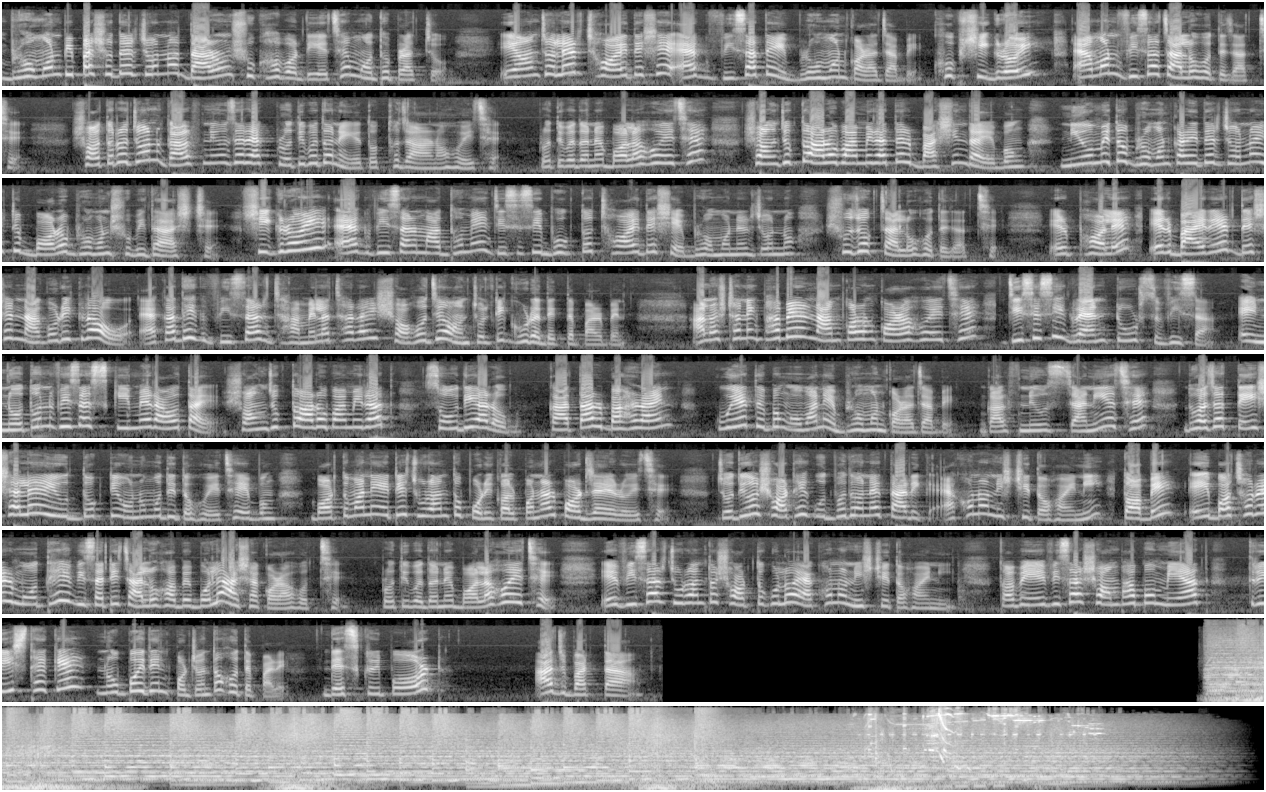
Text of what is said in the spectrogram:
ভ্রমণ পিপাসুদের জন্য দারুণ সুখবর দিয়েছে মধ্যপ্রাচ্য। এ অঞ্চলের ছয় দেশে এক ভিসাতেই ভ্রমণ করা যাবে। খুব শীঘ্রই এমন ভিসা চালু হতে যাচ্ছে। সতেরো জন গালফ নিউজের এক প্রতিবেদনে এ তথ্য জানানো হয়েছে। প্রতিবেদনে বলা হয়েছে, সংযুক্ত আরব আমিরাতের বাসিন্দা এবং নিয়মিত ভ্রমণকারীদের জন্য একটি বড় ভ্রমণ সুবিধা আসছে। শীঘ্রই এক ভিসার মাধ্যমে জিসিসিভুক্ত ছয় দেশে ভ্রমণের জন্য সুযোগ চালু হতে যাচ্ছে। এর ফলে এর বাইরের দেশের নাগরিকরাও একাধিক ভিসার ঝামেলা ছাড়াই সহজে অঞ্চলটি ঘুরে দেখতে পারবেন। আনুষ্ঠানিকভাবে নামকরণ করা হয়েছে জিসিসি গ্র্যান্ড ট্যুরস ভিসা। এই নতুন ভিসা স্কিমের আওতায় সংযুক্ত আরব আমিরাত, সৌদি আরব, কাতার, বাহরাইন কুয়েত এবং ওমানে ভ্রমণ করা যাবে। গালফ নিউজ জানিয়েছে দু হাজার তেইশ সালে এই উদ্যোগটি অনুমোদিত হয়েছে এবং বর্তমানে এটি চূড়ান্ত পরিকল্পনার পর্যায়ে রয়েছে। যদিও সঠিক উদ্বোধনের তারিখ এখনও নিশ্চিত হয়নি, তবে এই বছরের মধ্যেই ভিসাটি চালু হবে বলে আশা করা হচ্ছে। প্রতিবেদনে বলা হয়েছে, এ ভিসার চূড়ান্ত শর্তগুলো এখনও নিশ্চিত হয়নি, তবে এ ভিসার সম্ভাব্য মেয়াদ ত্রিশ থেকে নব্বই দিন পর্যন্ত হতে পারে। ডেস্ক রিপোর্ট, আজ বার্তা।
